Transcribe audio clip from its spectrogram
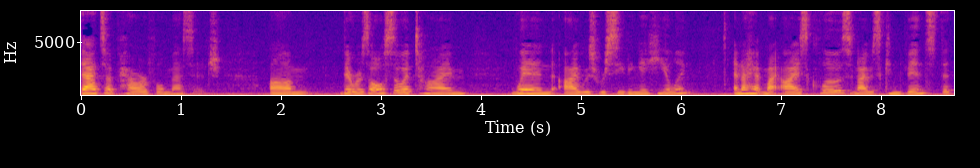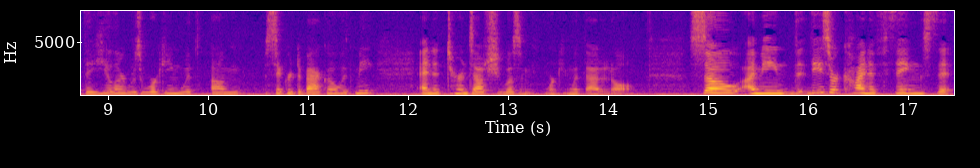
that's a powerful message. Um, there was also a time when I was receiving a healing and I had my eyes closed, and I was convinced that the healer was working with um, sacred tobacco with me, and it turns out she wasn't working with that at all. So, I mean, th- these are kind of things that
